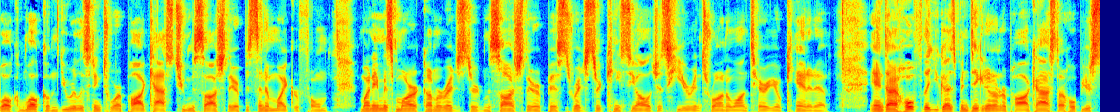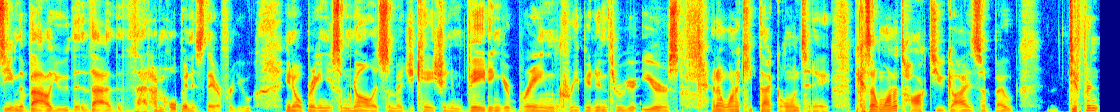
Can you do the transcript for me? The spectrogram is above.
Welcome, welcome. You are listening to our podcast, Two Massage Therapists and a Microphone. My name is Mark. I'm a registered massage therapist, registered kinesiologist here in Toronto, Ontario, Canada. And I hope that you guys been digging in on our podcast. I hope you're seeing the value that, that, that I'm hoping is there for you. You know, bringing you some knowledge, some education, invading your brain, creeping in through your ears. And I want to keep that going today because I want to talk to you guys about different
